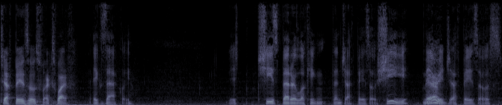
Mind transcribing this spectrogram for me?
Jeff Bezos' ex wife. Exactly. She's better looking than Jeff Bezos. She married Jeff Bezos.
